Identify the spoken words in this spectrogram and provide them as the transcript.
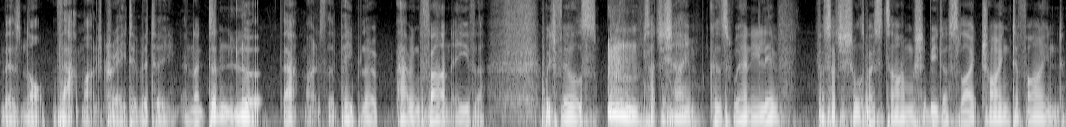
There's not that much creativity, and it doesn't look that much that people are having fun either, which feels such a shame because we only live for such a short space of time. We should be just like trying to find,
